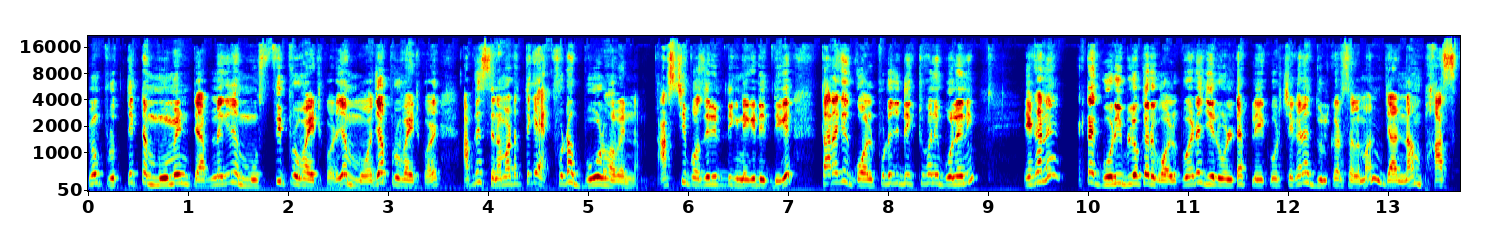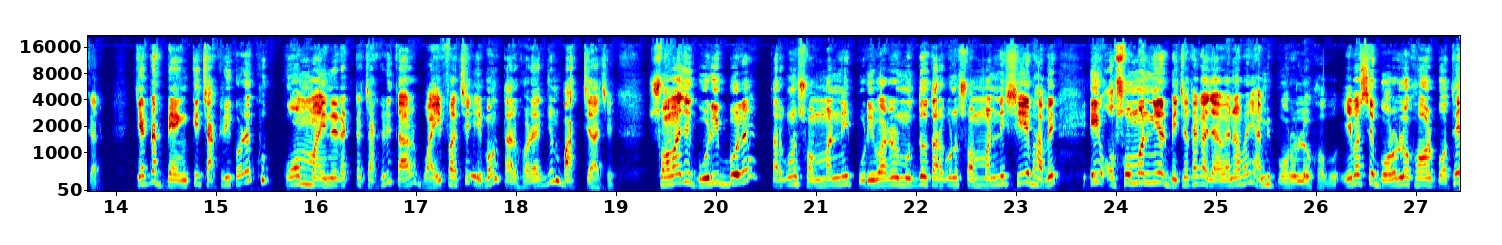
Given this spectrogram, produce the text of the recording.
এবং প্রত্যেকটা মোমেন্টে আপনাকে যে মস্তি প্রোভাইড করে, যে মজা প্রোভাইড করে, আপনি সিনেমাটার থেকে এক ফোটা বোর হবেন না। আসছি পজিটিভ দিক নেগেটিভ দিকে। তার আগে গল্পটা যদি একটুখানি বলে নিই, এখানে একটা গরিব লোকের গল্প এটা যে রোলটা প্লে করছে এখানে দুলকার সালমান, যার নাম ভাস্কর। যে একটা ব্যাংকে চাকরি করে, খুব কম মাইনের একটা চাকরি তার ওয়াইফ আছে এবং তার ঘরে একজন বাচ্চা আছে। সমাজে গরিব বলে তার কোনো সম্মান নেই, পরিবারের মধ্যেও তার কোনো সম্মান নেই, সে ভাবে এই অসম্মান নিয়ে আর বেঁচে থাকা যাবে না ভাই, আমি বড়লোক হব। এবার সে বড়লোক হওয়ার পথে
